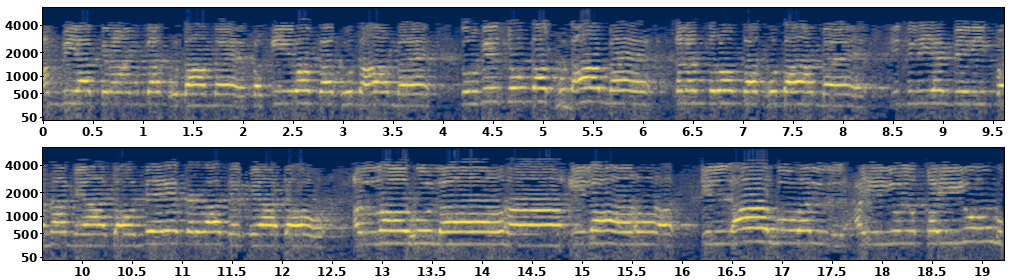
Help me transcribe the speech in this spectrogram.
انبیاء کرام کا خدا میں، فقیروں کا خدا میں، درویشوں کا خدا میں کلندروں کا خدا میں۔ اس لیے میری پناہ میں آ جاؤ، میرے دروازے پہ آ جاؤ۔ اللہ اللہ الحی القیوم۔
